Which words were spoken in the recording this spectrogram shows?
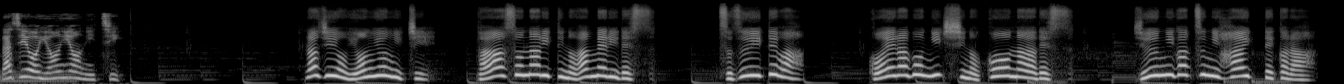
ラジオ441ラジオ441、パーソナリティのアメリです。続いては、声ラボ日誌のコーナーです。12月に入ってから、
